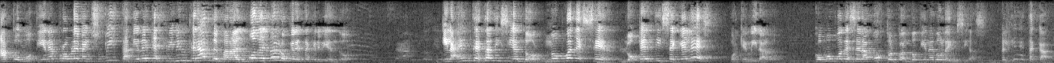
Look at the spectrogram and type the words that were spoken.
a como tiene problema en su vista, tiene que escribir grande para él poder ver lo que le está escribiendo. Y la gente está diciendo, no puede ser lo que él dice que él es, porque míralo, ¿cómo puede ser apóstol cuando tiene dolencias? ¿Alguien está acá?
